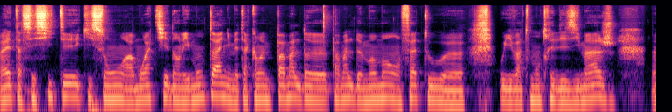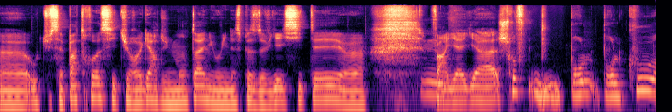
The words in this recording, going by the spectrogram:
ouais, t'as ces cités qui sont à moitié dans les montagnes, mais t'as quand même pas mal de pas mal de moments en fait où où il va te montrer des images où tu sais pas trop si tu regardes une montagne ou une espèce de vieille cité. Euh, mm. Enfin, il y a, je trouve, pour, pour le coup,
